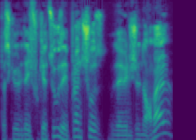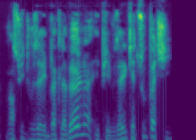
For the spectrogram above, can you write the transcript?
Parce que le Daifukatsu, vous avez plein de choses. Vous avez le jeu normal, ensuite vous avez le Black Label, et puis vous avez le Katsupachi.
